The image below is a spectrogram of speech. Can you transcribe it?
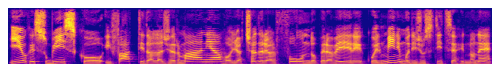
Io che subisco i fatti dalla Germania voglio accedere al fondo per avere quel minimo di giustizia che non è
